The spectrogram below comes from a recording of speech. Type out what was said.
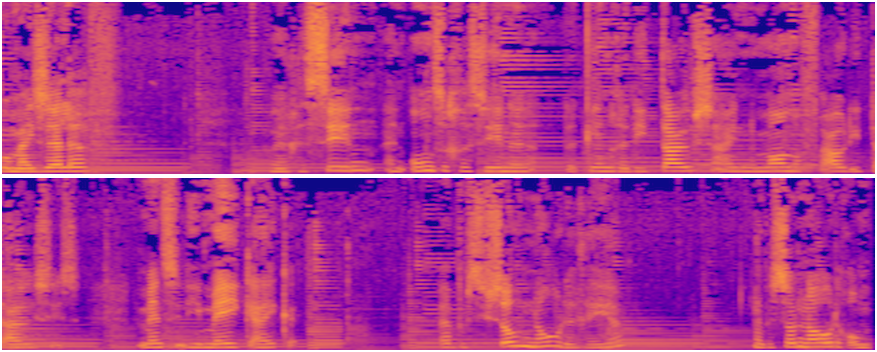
Voor mijzelf mijn gezin en onze gezinnen, de kinderen die thuis zijn, de man of vrouw die thuis is, mensen die meekijken. We hebben ze zo nodig, Heer. We hebben zo nodig om,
